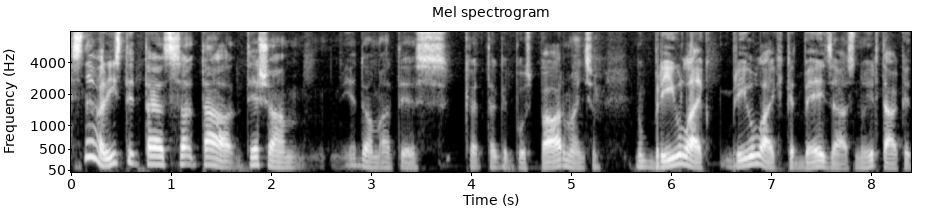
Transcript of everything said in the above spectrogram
es nevaru īsti tā, tā tiešām iedomāties, ka tagad būs pārmaiņas. Un, nu, brīvlaika, brīvlaika, kad beidzās, nu, ir tā, ka,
